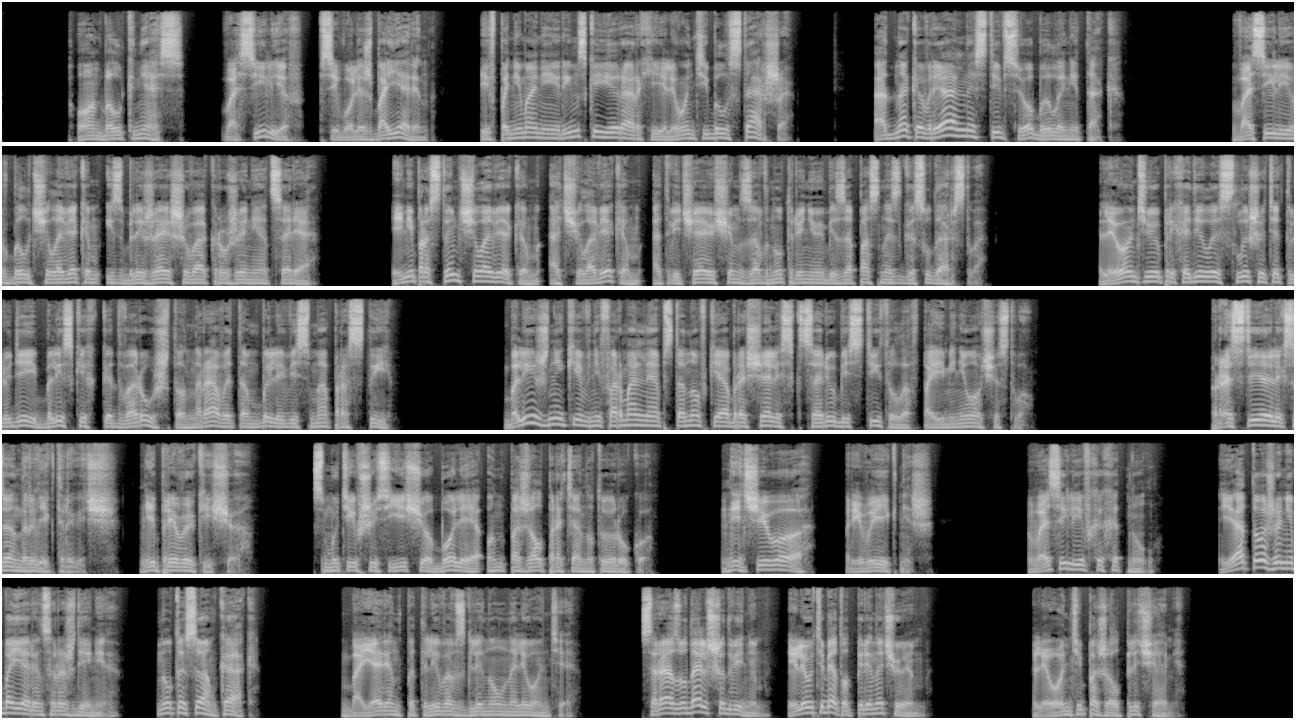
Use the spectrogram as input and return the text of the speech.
Он был князь, Васильев всего лишь боярин, и в понимании римской иерархии Леонтий был старше. Однако в реальности все было не так. Васильев был человеком из ближайшего окружения царя. И не простым человеком, а человеком, отвечающим за внутреннюю безопасность государства. Леонтию приходилось слышать от людей, близких ко двору, что нравы там были весьма просты. Ближники в неформальной обстановке обращались к царю без титулов по имени-отчеству. «Прости, Александр Викторович, не привык еще», Смутившись еще более, он пожал протянутую руку. «Ничего, привыкнешь». Васильев хохотнул. «Я тоже не боярин с рождения. Ну ты сам как?» Боярин пытливо взглянул на Леонтия. «Сразу дальше двинем? Или у тебя тут переночуем?» Леонтий пожал плечами.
